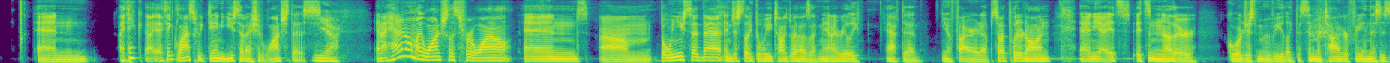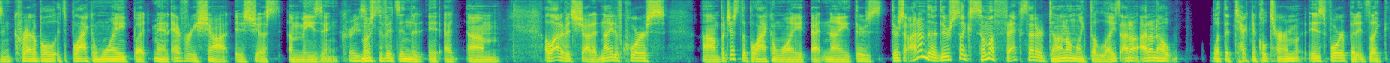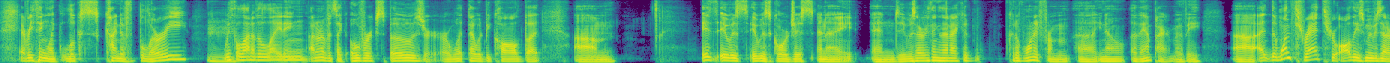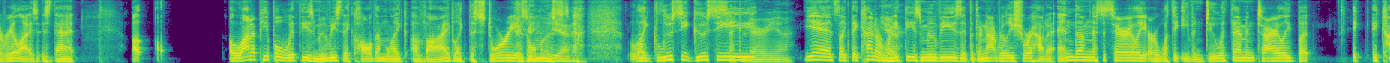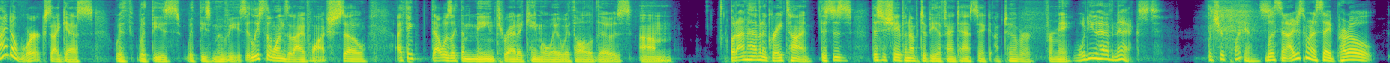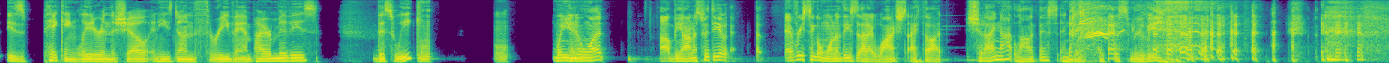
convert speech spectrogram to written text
and I think I think last week, Danny, you said I should watch this Yeah. and I had it on my watch list for a while. And um, but when you said that, and just like the way you talked about, it, I was like, man, I really have to you know fire it up. So I put it on, and yeah, it's it's another gorgeous movie. Like the cinematography in this is incredible. It's black and white, but man, every shot is just amazing. Crazy. Most of it's in the at um, a lot of it's shot at night, of course. Um, but just the black and white at night. There's there's I don't know. There's like some effects that are done on like the lights. I don't I don't know what the technical term is for it, but it's like everything like looks kind of blurry Mhm. with a lot of the lighting. I don't know if it's like overexposed or or what that would be called, but um, it it was it was gorgeous, and I and it was everything that I could could have wanted from uh, you know a vampire movie. Uh, I, the one thread through all these movies that I realize is that a lot of people with these movies they call them like a vibe, like the story is almost Yeah. like loosey goosey. Secondary, yeah. Yeah, it's like they kind of Yeah. write these movies, but they're not really sure how to end them necessarily or what to even do with them entirely. But it, it kind of works, I guess, with with these with these movies, at least the ones that I've watched. So I think that was like the main thread I came away with all of those. Um, but I'm having a great time. This is this is shaping up to be a fantastic October for me. What do you have next? What's your plans? Listen, I just want to say Proto is picking later in the show, and he's done three vampire movies this week. Mm. Well, you And- know what? I'll be honest with you. Every single one of these that I watched, I thought, should I not log this and just pick this movie?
